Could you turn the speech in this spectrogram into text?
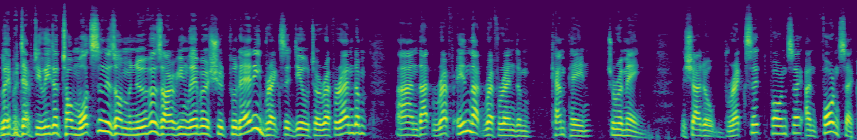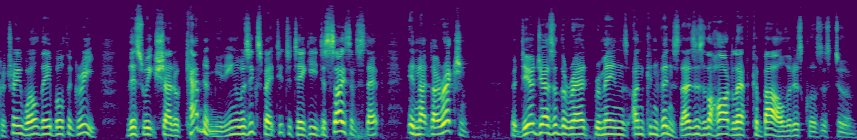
Labour Deputy Leader Tom Watson is on manoeuvres, arguing Labour should put any Brexit deal to a referendum and that in that referendum campaign to remain. The shadow Brexit foreign and Foreign Secretary, well, they both agree this week's shadow cabinet meeting was expected to take a decisive step in that direction. But dear Jezza the Red remains unconvinced, as is the hard left cabal that is closest to him,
